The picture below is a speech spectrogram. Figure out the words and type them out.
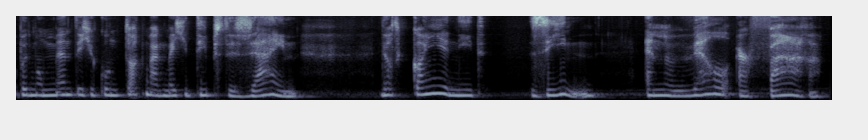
op het moment dat je contact maakt met je diepste zijn, dat kan je niet zien en wel ervaren.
